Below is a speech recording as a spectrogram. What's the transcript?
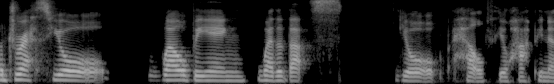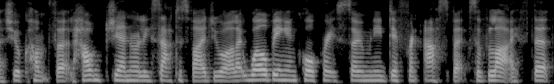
address your well being, whether that's your health, your happiness, your comfort, how generally satisfied you are. Like well-being incorporates so many different aspects of life that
